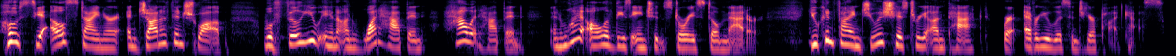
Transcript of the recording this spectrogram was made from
Hosts Yael Steiner and Jonathan Schwab will fill you in on what happened, how it happened, and why all of these ancient stories still matter. You can find Jewish History Unpacked wherever you listen to your podcasts.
